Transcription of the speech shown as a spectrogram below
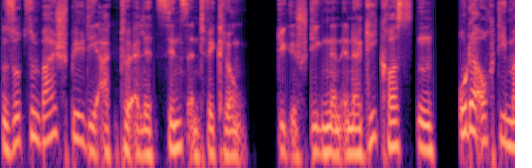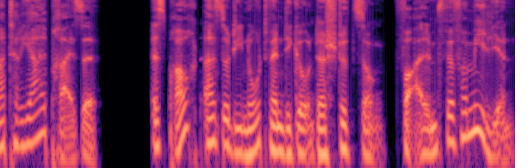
so zum Beispiel die aktuelle Zinsentwicklung, die gestiegenen Energiekosten oder auch die Materialpreise. Es braucht also die notwendige Unterstützung, vor allem für Familien.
